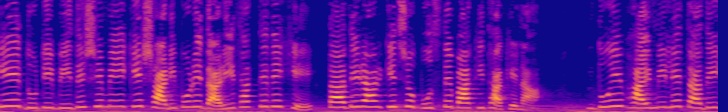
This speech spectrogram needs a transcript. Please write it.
গিয়ে দুটি বিদেশি মেয়েকে শাড়ি পরে দাঁড়িয়ে থাকতে দেখে তাদের আর কিছু বুঝতে বাকি থাকে না। দুই ভাই মিলে তাদের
